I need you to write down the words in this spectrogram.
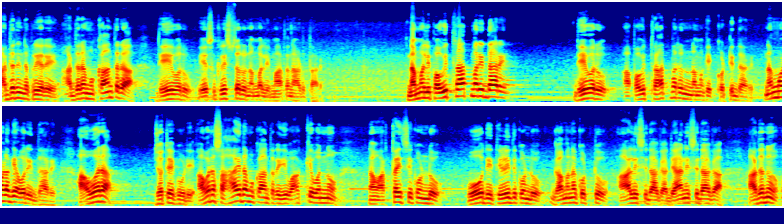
ಆದ್ದರಿಂದ ಪ್ರಿಯರೇ, ಅದರ ಮುಖಾಂತರ ದೇವರು ಯೇಸು ಕ್ರಿಸ್ತರು ನಮ್ಮಲ್ಲಿ ಮಾತನಾಡುತ್ತಾರೆ. ನಮ್ಮಲ್ಲಿ ಪವಿತ್ರಾತ್ಮರಿದ್ದಾರೆ. ದೇವರು ಆ ಪವಿತ್ರಾತ್ಮರನ್ನು ನಮಗೆ ಕೊಟ್ಟಿದ್ದಾರೆ. ನಮ್ಮೊಳಗೆ ಅವರಿದ್ದಾರೆ. ಅವರ ಜೊತೆಗೂಡಿ, ಅವರ ಸಹಾಯದ ಮುಖಾಂತರ ಈ ವಾಕ್ಯವನ್ನು ನಾವು ಅರ್ಥೈಸಿಕೊಂಡು, ಓದಿ, ತಿಳಿದುಕೊಂಡು, ಗಮನ ಕೊಟ್ಟು, ಆಲಿಸಿದಾಗ, ಧ್ಯಾನಿಸಿದಾಗ, ಅದನ್ನು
